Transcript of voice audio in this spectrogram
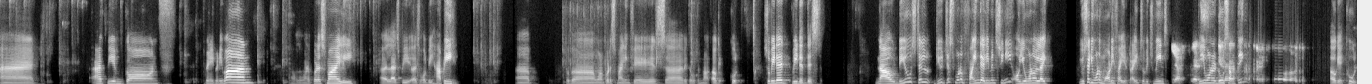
at Appium Conf 2021. I also want to put a smiley. Uh, let's be let's all be happy. Uh, I want to put a smiling face uh, with open mouth. Okay, cool. So we did we did this. Now, do you still do you just want to find the elements, Srini, or you want to like you said you want to modify it, right? So which means Yeah. we want to do something. Okay, cool.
